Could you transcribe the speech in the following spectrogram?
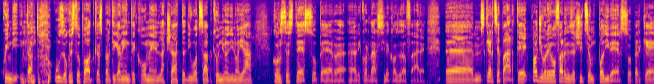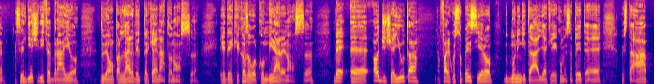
Quindi intanto uso questo podcast praticamente come la chat di whatsapp che ognuno di noi ha con se stesso per eh, ricordarsi le cose da fare. Eh, scherzi a parte oggi volevo fare un esercizio un po' diverso perché se il 10 di febbraio dobbiamo parlare del perché è nato NOS e del che cosa vuol combinare NOS beh eh, oggi ci aiuta a fare questo pensiero Good Morning Italia, che come sapete è questa app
